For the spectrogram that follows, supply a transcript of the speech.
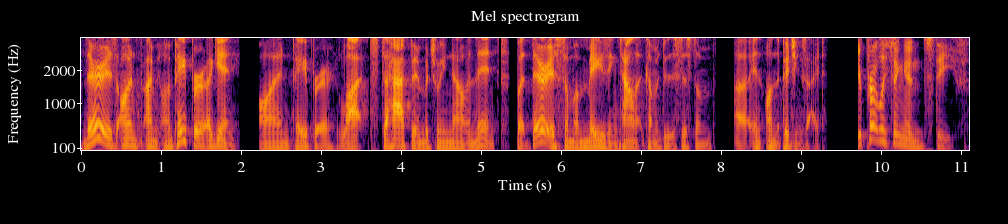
there is on I mean on paper again on paper. Lots to happen between now and then, but there is some amazing talent coming through the system uh, in, on the pitching side. You're probably thinking, Steve,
